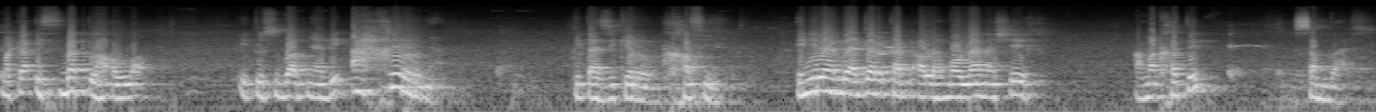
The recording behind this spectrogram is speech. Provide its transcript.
maka isbatlah Allah. Itu sebabnya di akhirnya kita zikir khafi inilah yang diajarkan oleh Maulana Syekh Ahmad Khatib Sambas.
